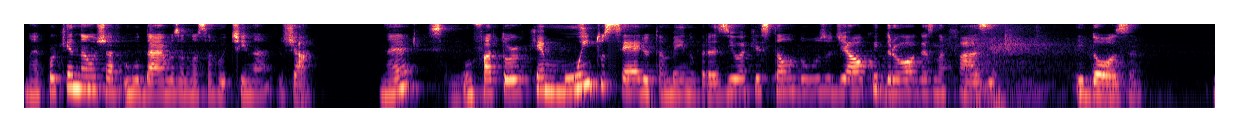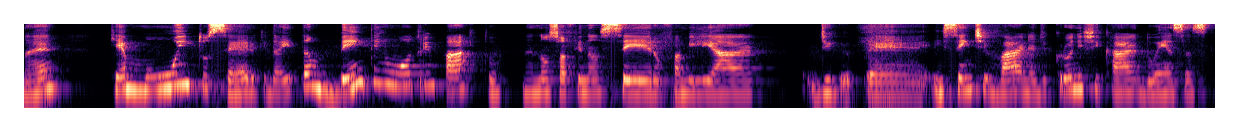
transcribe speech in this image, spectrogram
Né? Por que não já mudarmos a nossa rotina já? Né? Um fator que é muito sério também no Brasil é a questão do uso de álcool e drogas na fase idosa, né? que é muito sério, que daí também tem um outro impacto, né? não só financeiro, familiar, de é, incentivar, né? de cronificar doenças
